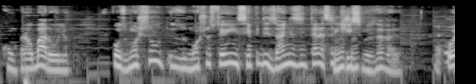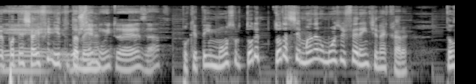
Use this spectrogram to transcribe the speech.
comprar o barulho. Pô, os monstros, os monstros têm sempre designs interessantíssimos, sim, sim. né, velho? O é, potencial infinito também, né? muito, é, exato. Porque tem monstro, toda, toda semana era um monstro diferente, né, cara? Então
